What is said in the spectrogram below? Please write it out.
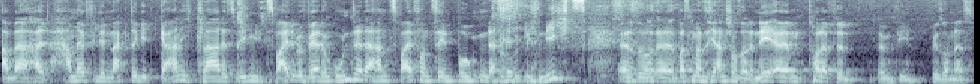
Aber halt hammer viele Nackte geht gar nicht klar. Deswegen die zweite Bewertung unter der Hand, zwei von zehn Punkten. Das ist wirklich nichts, also, äh, was man sich anschauen sollte. Nee, ähm, toller Film, irgendwie, besonders.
